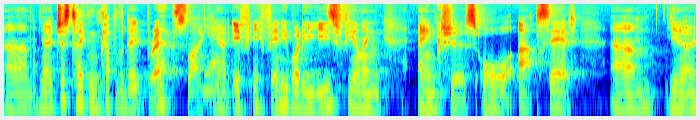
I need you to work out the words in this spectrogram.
um, you know just taking a couple of deep breaths. Like you know if, if anybody is feeling anxious or upset um, you know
